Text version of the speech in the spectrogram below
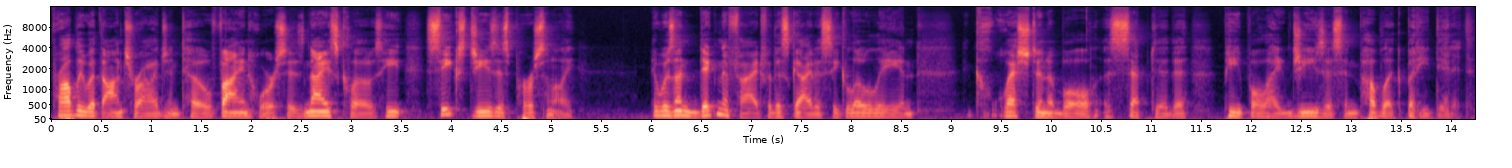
probably with entourage in tow, fine horses, nice clothes. He seeks Jesus personally. It was undignified for this guy to seek lowly and questionable, accepted people like Jesus in public, but he did it.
